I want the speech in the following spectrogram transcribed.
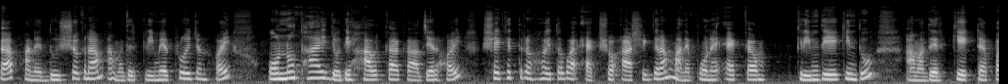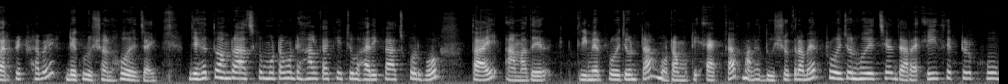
কাপ মানে দুইশো গ্রাম আমাদের ক্রিমের প্রয়োজন হয়। অন্যথায় যদি হালকা কাজের হয়, সেক্ষেত্রে হয়তো বা একশো আশি গ্রাম মানে পৌনে এক কাপ ক্রিম দিয়ে কিন্তু আমাদের কেকটা পারফেক্টভাবে ডেকোরেশন হয়ে যায়। যেহেতু আমরা আজকে মোটামুটি হালকা কিছু ভারী কাজ করব, তাই আমাদের ক্রিমের প্রয়োজনটা মোটামুটি এক কাপ মানে দুশো গ্রামের প্রয়োজন হয়েছে। যারা এই সেক্টর খুব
